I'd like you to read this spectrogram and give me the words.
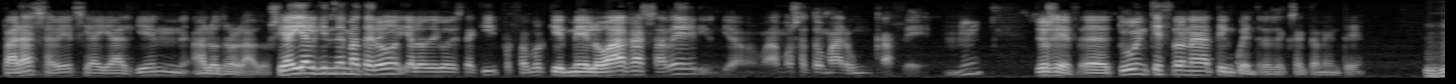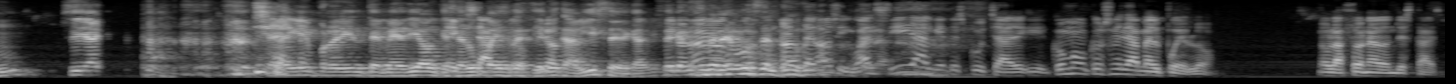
para saber si hay alguien al otro lado. Si hay alguien de Mataró, ya lo digo desde aquí, por favor que me lo haga saber y un día vamos a tomar un café. Joseph, eh, ¿tú en qué zona te encuentras exactamente? Sí, hay... si hay alguien por Oriente Medio, aunque sea en un país vecino, que avise. Que avise pero no, veremos igual sí alguien te escucha. ¿Cómo, ¿Cómo se llama el pueblo? O la zona donde estás.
